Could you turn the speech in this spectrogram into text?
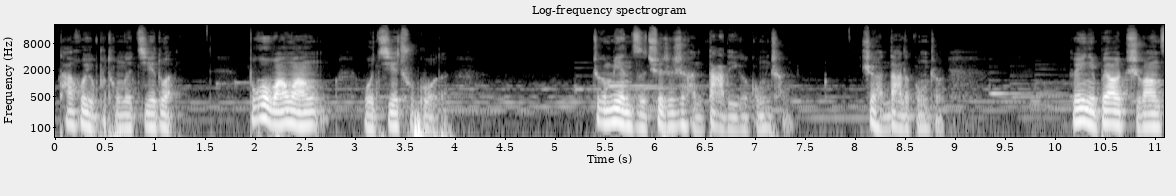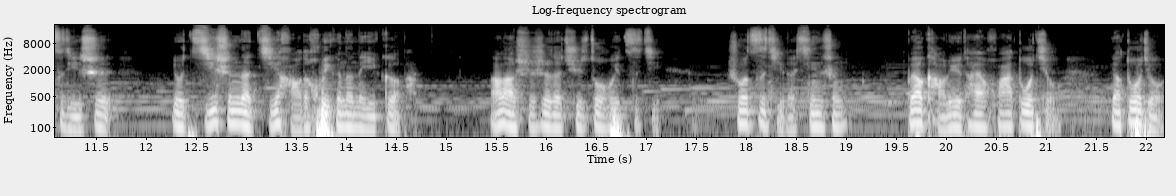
他会有不同的阶段，不过往往我接触过的这个面子确实是很大的一个工程，是很大的工程。所以你不要指望自己是有极深的、极好的慧根的那一个吧，老老实实的去做回自己，说自己的心声，不要考虑他要花多久，要多久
